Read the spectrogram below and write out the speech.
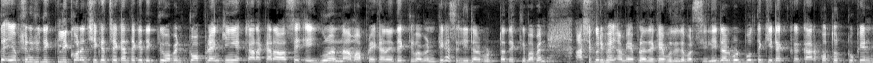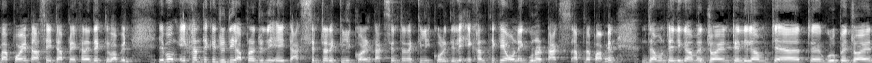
তো এই অপশনে যদি ক্লিক করেন, সেক্ষেত্রে এখান থেকে দেখতে পাবেন টপ র্যাঙ্কিংয়ে কারা কারা আছে। এইগুলোর নাম আপনি এখানে দেখতে পাবেন, ঠিক আছে? লিডার বোর্ডটা দেখতে পাবেন। আশা করি ভাই, আমি আপনাদেরকে বুঝতে পারছি। লিডার বোর্ড বলতে কি, এটা কার কত টোকেন বা পয়েন্ট আছে, এটা আপনি এখানে দেখতে পাবেন। এবং এখান থেকে যদি আপনারা যদি এই টাক্স সেন্টারে ক্লিক করেন টাক্স সেন্টারে ক্লিক করে দিলে এখান থেকে অনেকগুলো টাক্স আপনার পাবেন। যেমন টেলিগ্রামে জয়েন টেলিগ্রাম গ্রুপে জয়েন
